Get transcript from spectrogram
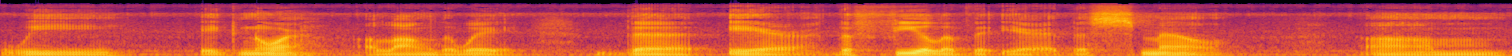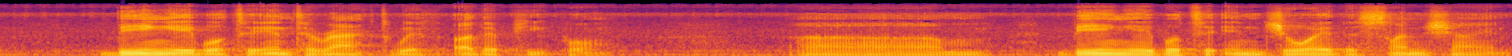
we ignore along the way. The air, the feel of the air, the smell, um, being able to interact with other people. Um, being able to enjoy the sunshine,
